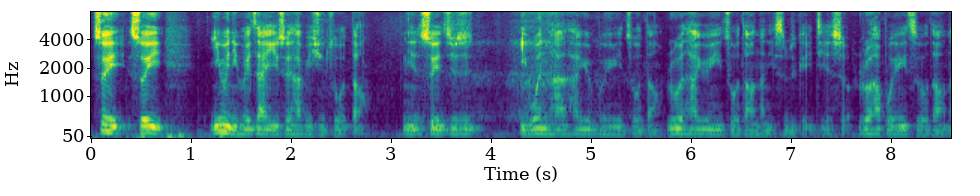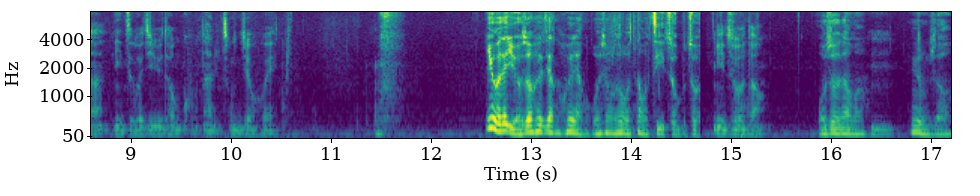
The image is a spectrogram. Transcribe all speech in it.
所以所以因为你会在意，所以他必须做到。你所以就是你问他，他愿不愿意做到？如果他愿意做到，那你是不是可以接受？如果他不愿意做到，那你只会继续痛苦。那你终究会。因为我在有时候会这样会想，我想说我那我自己做不做？你做得到？我做得到吗？嗯，你怎么知道？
